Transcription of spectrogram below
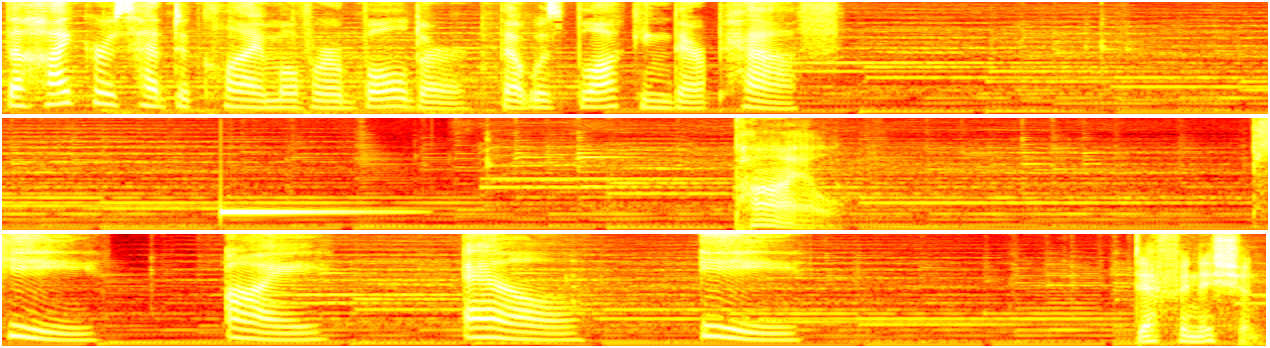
The hikers had to climb over a boulder that was blocking their path. Pile. P I L E. Definition.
